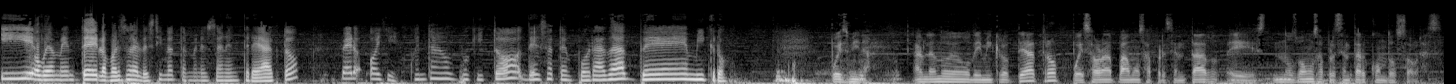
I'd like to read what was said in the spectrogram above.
Y obviamente la fuerza del destino también está en Entreacto. Pero oye, cuéntame un poquito de esa temporada de micro. Pues mira, hablando de microteatro, pues ahora vamos a presentar, eh, nos vamos a presentar con dos obras.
